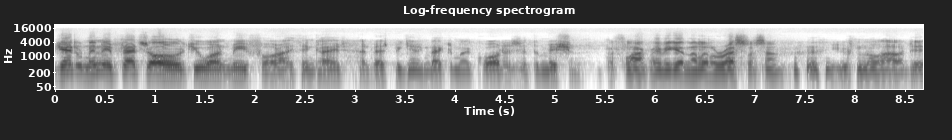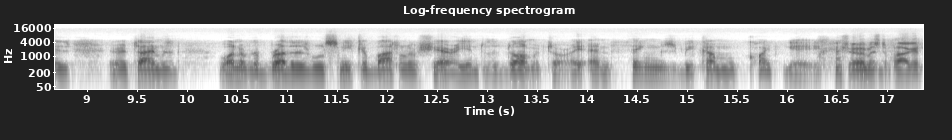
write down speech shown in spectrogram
gentlemen, if that's all that you want me for, I think I'd, I'd best be getting back to my quarters at the mission. the flock may be getting a little restless, huh? you know how it is. There are times that one of the brothers will sneak a bottle of sherry into the dormitory, and things become quite gay. Sure, Mr. Pocket.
